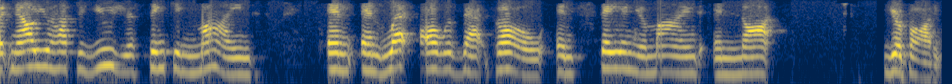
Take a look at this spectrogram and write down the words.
but now you have to use your thinking mind and and let all of that go and stay in your mind and not your body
